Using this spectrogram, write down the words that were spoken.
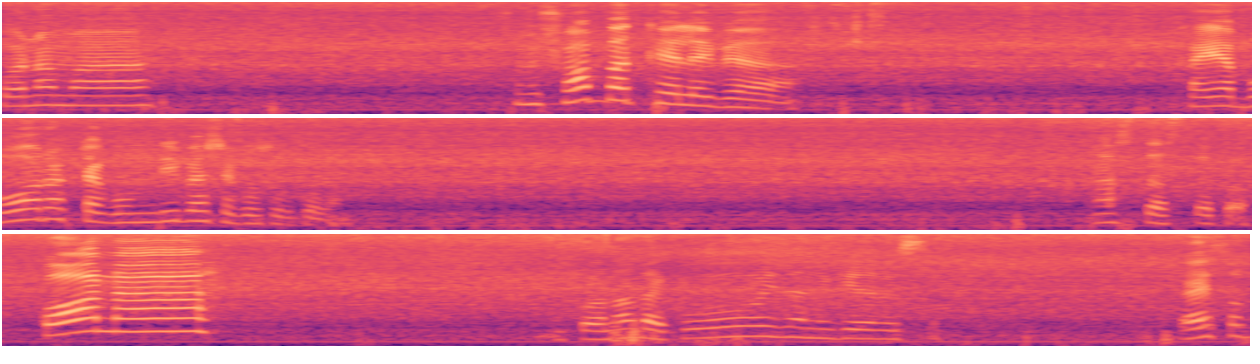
কনা মা? তুমি সব ভাত খেয়ে লাইবে? খাইয়া বড় একটা ঘুম দিবে সে গোসল করো। আস্তে আস্তে কনা কনাটা কই জানি গিয়ে রয়েছে এই ছোট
